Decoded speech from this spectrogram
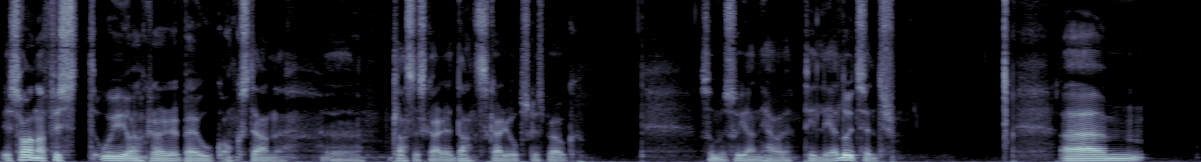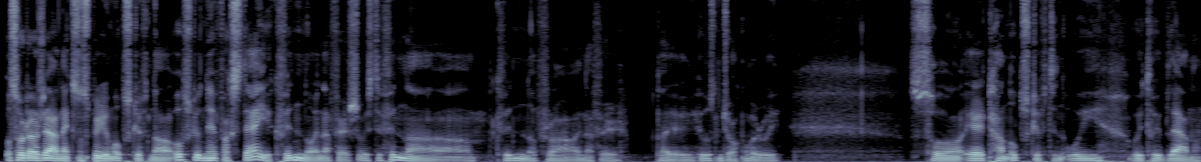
jag sa henne först i en om ångstene, uh, klassiskere, danskere oppskriftsbøk, som så gjerne har tillägga Lutzentr. Um, och så er det redan som spyr om uppskrifterna. Uppskrifterna är faktiskt det er ju kvinnor innanför, så hvis du finner kvinnor från innanför da i husen tjokken var i, så er det han oppskriften ui, ui tog i blæna.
